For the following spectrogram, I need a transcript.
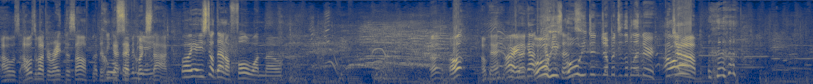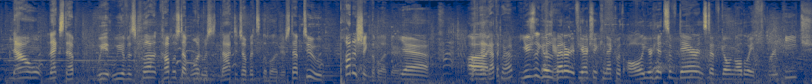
I was I was about to write this off, but A then cool he got that quick stock. Well, yeah, he's still down a full one though. Uh, Oh, okay. All right, okay. we got- oh, got he oh he didn't jump into the blender. Good Oh. job. now next step, we we have accomplished step one, which is not to jump into the blender. Step two, punishing the blender. yeah. Okay, Uh, got the grab. Usually Back goes air. better if you actually connect with all your hits of D-air instead of going all the way through Peach.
